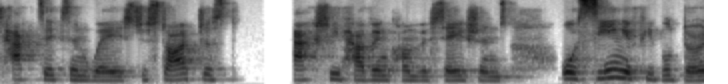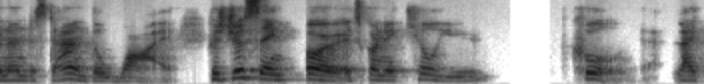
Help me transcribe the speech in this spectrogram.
tactics and ways to start just actually having conversations or seeing if people don't understand the why. Because just saying, oh, it's going to kill you, cool. Like,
